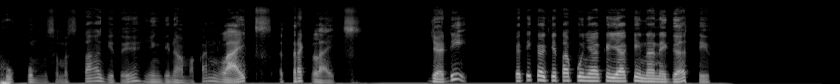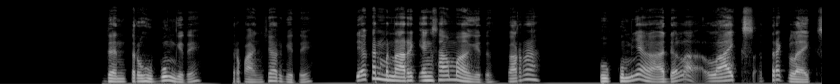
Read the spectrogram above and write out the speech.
hukum semesta gitu ya yang dinamakan likes attract likes. Jadi ketika kita punya keyakinan negatif dan terhubung gitu ya terpancar gitu ya dia akan menarik yang sama gitu. Karena hukumnya adalah likes attract likes.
